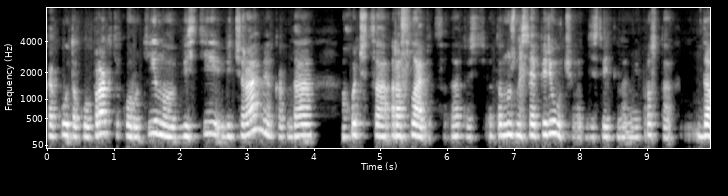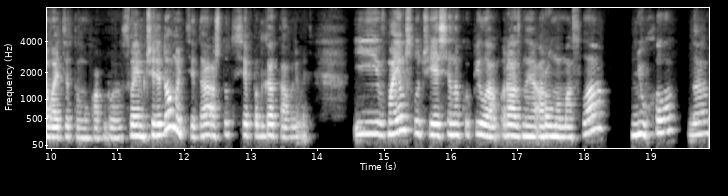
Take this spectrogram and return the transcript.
какую такую практику, рутину ввести вечерами, когда хочется расслабиться, да, то есть это нужно себя переучивать действительно, не просто давать этому как бы своим чередом идти, да, а что-то себе подготавливать. И в моем случае я себе накупила разные аромамасла, нюхала, да,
